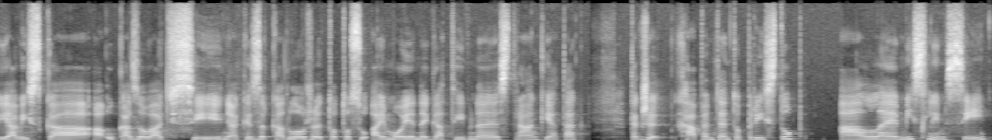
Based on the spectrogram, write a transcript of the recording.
javiska a ukazovať si nejaké zrkadlo, že toto sú aj moje negatívne stránky a tak. Takže chápem tento prístup, ale myslím si,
